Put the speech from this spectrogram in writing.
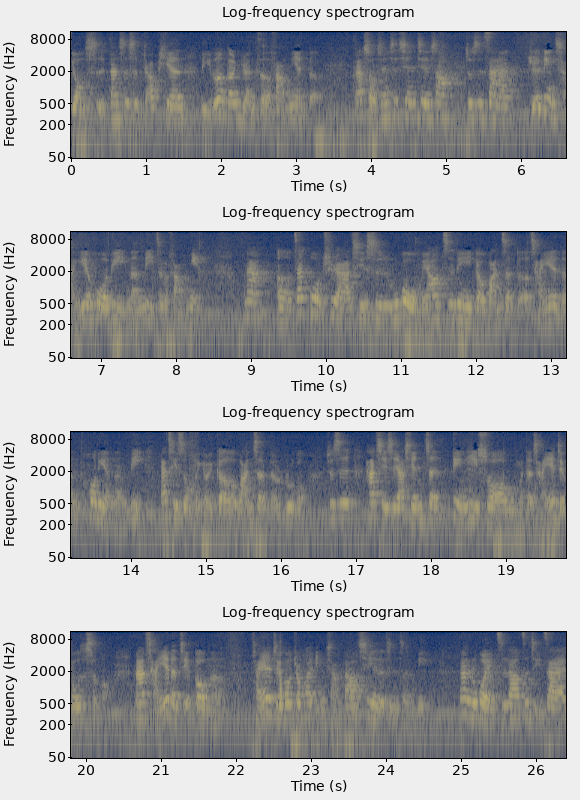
优势，但是是比较偏理论跟原则方面的。那首先是先介绍，就是在决定产业获利能力这个方面。那呃，在过去啊，其实如果我们要制定一个完整的产业能获利的能力，那其实我们有一个完整的 rule，就是它其实要先正定义说我们的产业结构是什么。那产业的结构呢，产业结构就会影响到企业的竞争力。那如果你知道自己在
